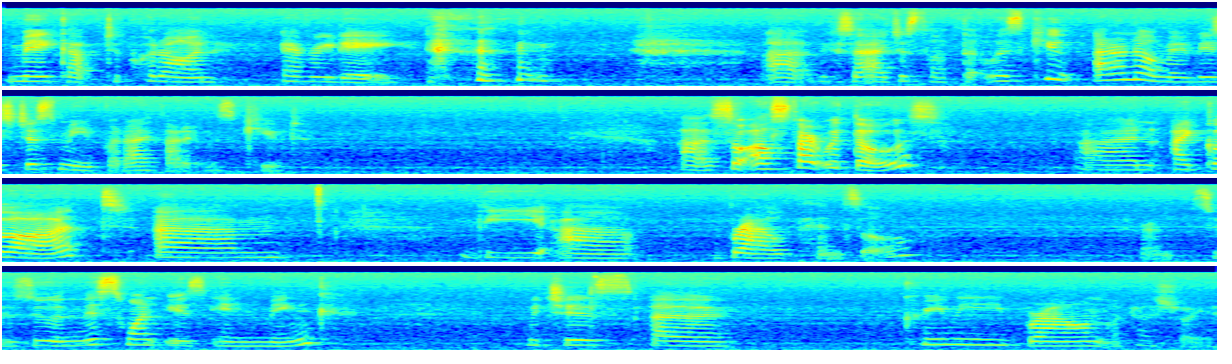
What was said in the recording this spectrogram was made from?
makeup to put on every day. uh, because I just thought that was cute. I don't know, maybe it's just me, but I thought it was cute. Uh, so I'll start with those. And I got um, the uh, brow pencil from Zuzu, and this one is in Mink, which is a creamy brown. I'll show you.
